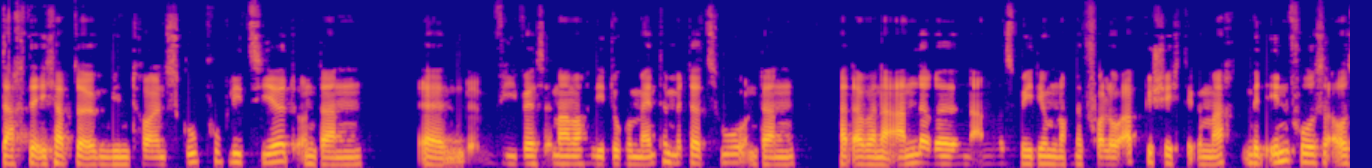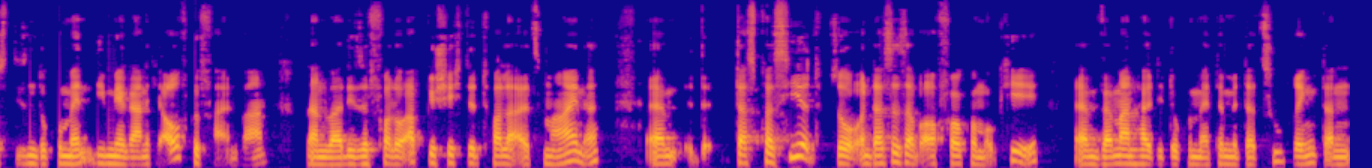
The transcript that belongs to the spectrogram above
dachte, ich habe da irgendwie einen tollen Scoop publiziert und dann, äh, wie wir es immer machen, die Dokumente mit dazu und dann hat aber eine andere, ein anderes Medium noch eine Follow-up-Geschichte gemacht mit Infos aus diesen Dokumenten, die mir gar nicht aufgefallen waren. Dann war diese Follow-up-Geschichte toller als meine. Ähm, das passiert so und das ist aber auch vollkommen okay ähm, wenn man halt die Dokumente mit dazu bringt, dann,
